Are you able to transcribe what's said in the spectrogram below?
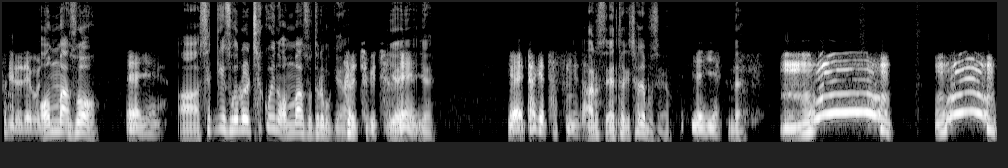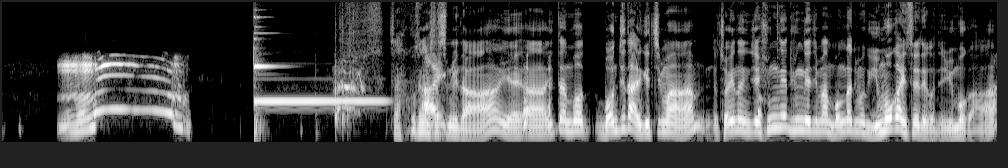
소리를 내볼 엄마 소. 예, 예. 아, 새끼 소를 찾고 있는 엄마 소 들어볼게요. 그렇죠, 그렇죠. 예, 예, 예. 예. 애타게 찾습니다. 알았어요. 애타게 찾아보세요. 예, 예. 네. 음, 음, 음. 자, 고생하셨습니다. 예. 아, 일단 뭐 뭔지는 알겠지만 저희는 이제 흉내도 흉내지만 뭔가 좀 유머가 있어야 되거든요. 유머가.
